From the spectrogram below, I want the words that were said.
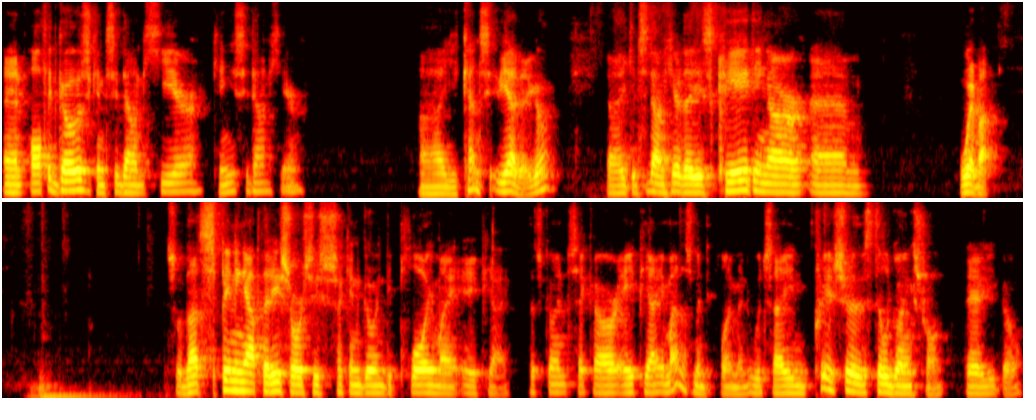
And off it goes. You can see down here. Can you see down here? Uh, you can see. Yeah, there you go. Uh, you can see down here that is creating our um, web app. So that's spinning up the resources so I can go and deploy my API. Let's go and check our API management deployment, which I'm pretty sure is still going strong. There you go.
